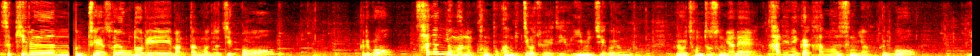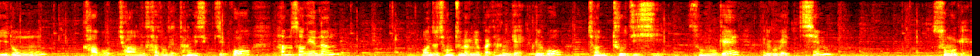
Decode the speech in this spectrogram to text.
스킬은 전투에 소용돌이 만땅 먼저 찍고, 그리고 사냥용은 광폭한 게 찍어줘야 돼요. 이민 제거용으로. 그리고 전투 숙련에 칼이니까 강운 숙련. 그리고 이동, 갑옷, 저항 사종 세트 한 개씩 찍고 함성에는 먼저 전투 명령까지 한 개. 그리고 전투 지시 20개. 그리고 외침 20개.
